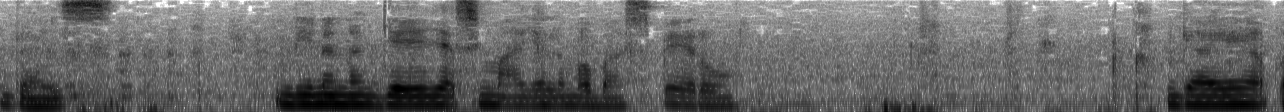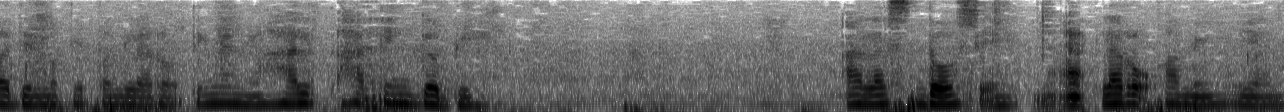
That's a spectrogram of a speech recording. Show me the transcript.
guys. Hindi na nagyayaya si Maya lumabas, pero gaya pa din makipaglaro. Tingnan nyo, hal- hating gabi. Alas 12, na, laro kami, yan.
